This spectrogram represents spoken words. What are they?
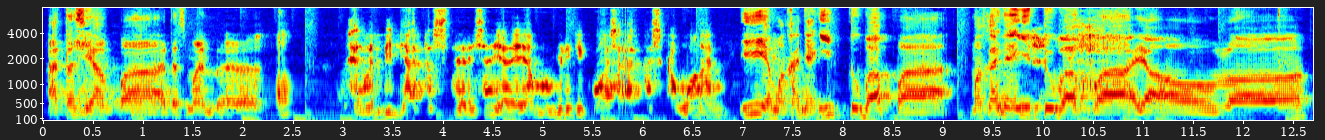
Atas siapa? Atas mana? Yang lebih di atas dari saya yang memiliki kuasa atas keuangan. Iya makanya itu Bapak. Makanya itu Bapak. Ya Allah.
